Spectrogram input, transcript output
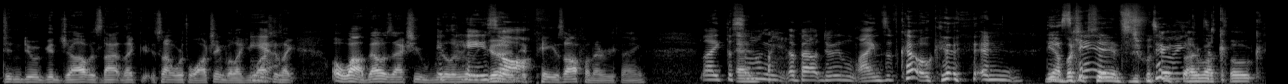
didn't do a good job. It's not like it's not worth watching. But like you watch, Yeah. it's like oh wow, that was actually really really good. off. It pays off on everything. Like the And- song about doing lines of coke and these yeah, a bunch kids, kids doing, doing talking about coke.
